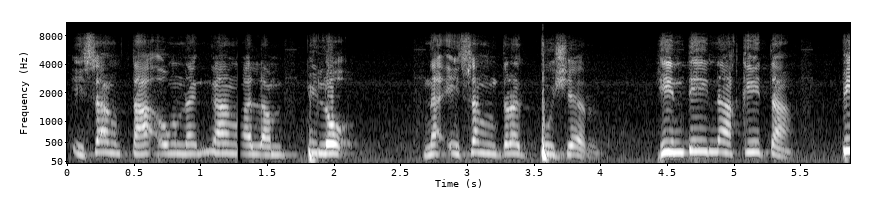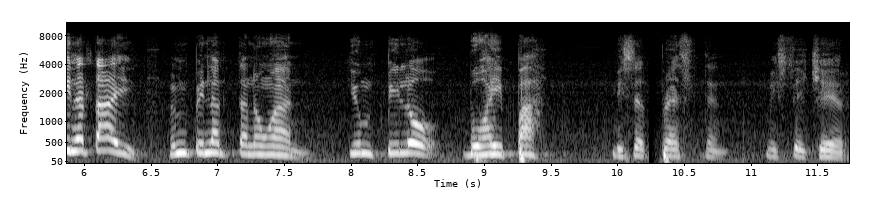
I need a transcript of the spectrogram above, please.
isang taong nangangalampilo na isang drug pusher. Hindi nakita. Pinatay. Yung pinagtanungan. Yung pilo, buhay pa. Mr. President, Mr. Chair.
